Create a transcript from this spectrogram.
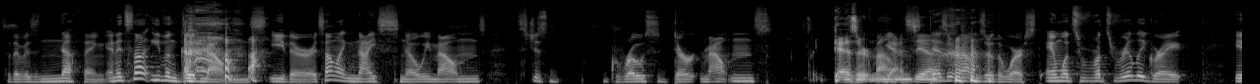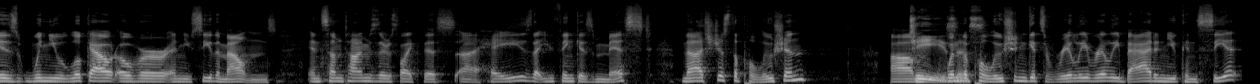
so there was nothing. And it's not even good mountains either. It's not like nice snowy mountains. It's just gross dirt mountains. It's like desert mountains. yes, yeah. desert mountains are the worst. And what's what's really great is when you look out over and you see the mountains, and sometimes there's like this uh, haze that you think is mist. No, it's just the pollution. Um, when the pollution gets really, really bad and you can see it,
